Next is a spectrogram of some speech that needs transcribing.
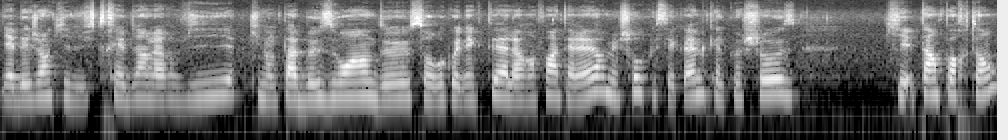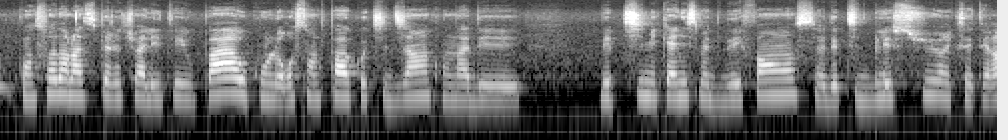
Il y a des gens qui vivent très bien leur vie, qui n'ont pas besoin de se reconnecter à leur enfant intérieur, mais je trouve que c'est quand même quelque chose qui est important, qu'on soit dans la spiritualité ou pas, ou qu'on le ressente pas au quotidien, qu'on a des, des petits mécanismes de défense, des petites blessures, etc.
